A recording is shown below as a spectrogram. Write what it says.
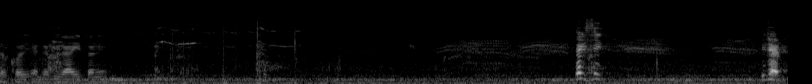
át akar engem irányítani. Fekszik! Ide!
